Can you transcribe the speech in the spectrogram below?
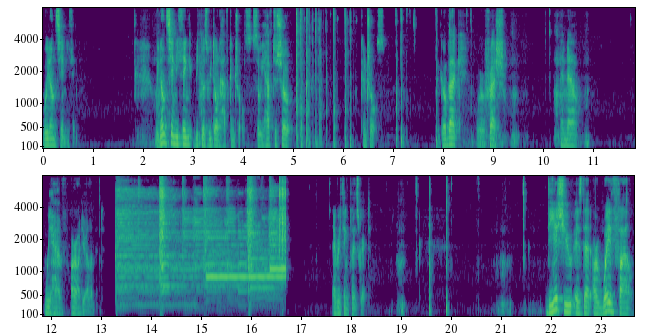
we don't see anything. We don't see anything because we don't have controls. So we have to show controls. We go back, we refresh, and now we have our audio element. Everything plays great. The issue is that our WAV file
